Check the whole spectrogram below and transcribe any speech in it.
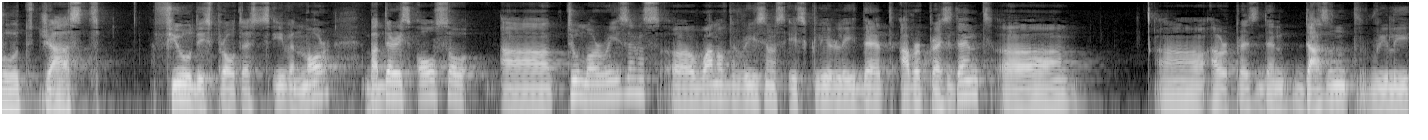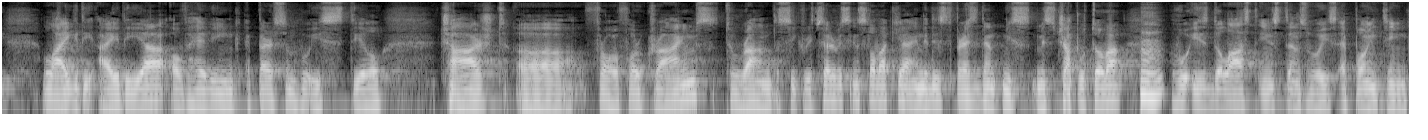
would just fuel these protests even more. But there is also uh, two more reasons. Uh, one of the reasons is clearly that our president, uh, uh, our president doesn't really like the idea of having a person who is still charged uh, for, for crimes to run the secret service in Slovakia, and it is President Ms. Ms. Čaputová, mm-hmm. who is the last instance who is appointing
